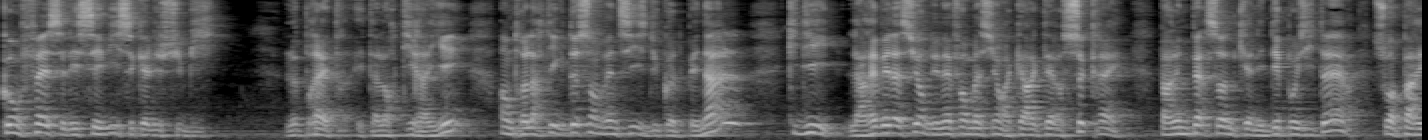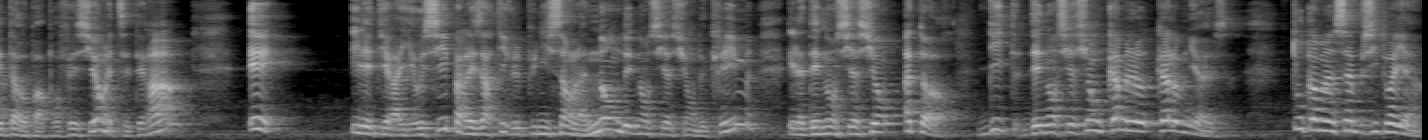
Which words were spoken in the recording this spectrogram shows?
confesse les sévices qu'elle subit, le prêtre est alors tiraillé entre l'article 226 du Code pénal, qui dit la révélation d'une information à caractère secret par une personne qui en est dépositaire, soit par état ou par profession, etc. Et il est tiraillé aussi par les articles punissant la non-dénonciation de crime et la dénonciation à tort, dite dénonciation calomnieuse, tout comme un simple citoyen.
